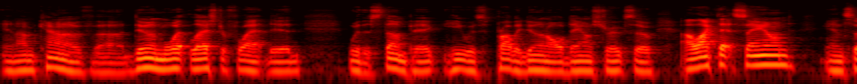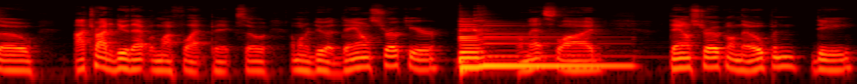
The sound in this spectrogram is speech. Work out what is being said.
and I'm kind of uh, doing what Lester Flatt did with his thumb pick. He was probably doing all downstrokes. So I like that sound. And so I try to do that with my flat pick. So I'm going to do a downstroke here on that slide, downstroke on the open D,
